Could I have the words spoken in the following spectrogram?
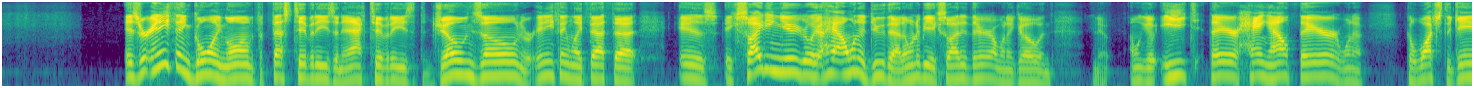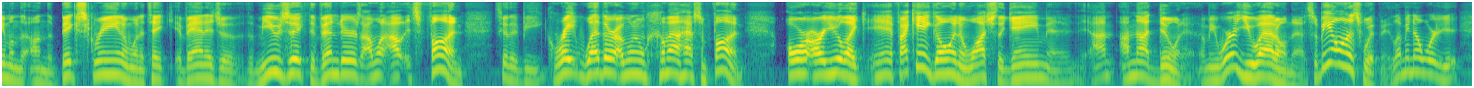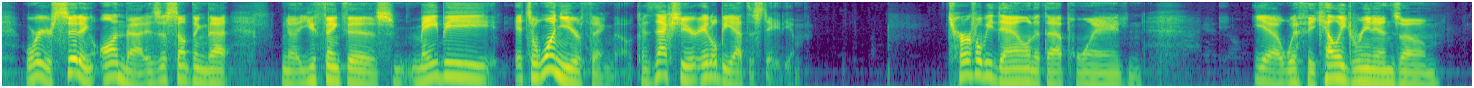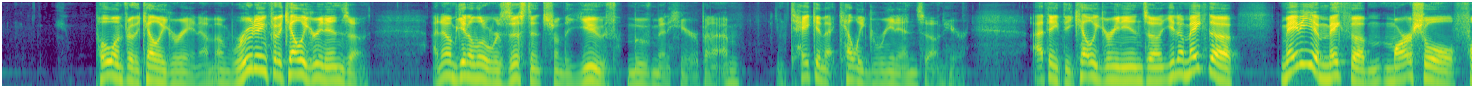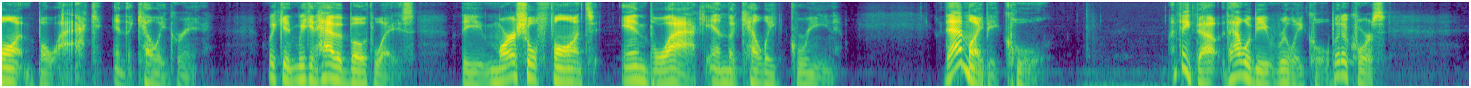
Is there anything going on with the festivities and activities at the Jones Zone or anything like that that is exciting you? You're like, hey, I want to do that. I want to be excited there. I want to go and you know, I want to go eat there, hang out there. I want to go watch the game on the on the big screen. I want to take advantage of the music, the vendors. I want. I, it's fun. It's going to be great weather. I want to come out and have some fun. Or are you like, eh, if I can't go in and watch the game, eh, I'm, I'm not doing it? I mean, where are you at on that? So be honest with me. Let me know where you where you're sitting on that. Is this something that you, know, you think this maybe it's a one year thing though? Because next year it'll be at the stadium. Turf will be down at that point, and yeah, with the Kelly Green end zone, pulling for the Kelly Green. I'm, I'm rooting for the Kelly Green end zone. I know I'm getting a little resistance from the youth movement here, but I'm taking that Kelly Green end zone here. I think the Kelly Green end zone, you know, make the maybe you make the Marshall font black in the Kelly Green. We can we can have it both ways. The Marshall font in black in the Kelly Green. That might be cool. I think that that would be really cool. But of course,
